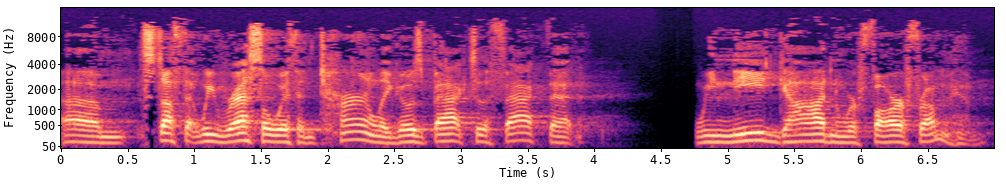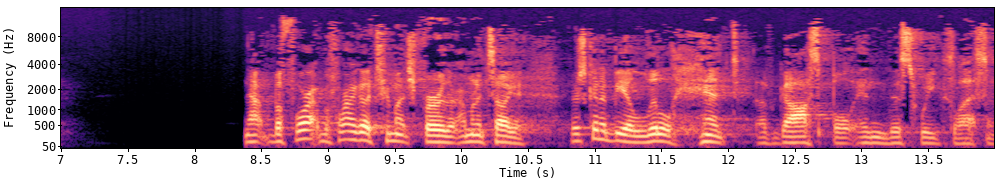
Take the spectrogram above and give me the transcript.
um, stuff that we wrestle with internally goes back to the fact that we need God and we're far from Him. Now, before, before I go too much further, I'm going to tell you there's going to be a little hint of gospel in this week's lesson,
